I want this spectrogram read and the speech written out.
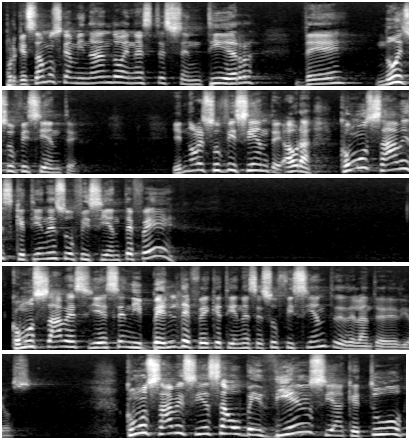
Porque estamos caminando en este sentir de no es suficiente. Y no es suficiente. Ahora, ¿cómo sabes que tienes suficiente fe? ¿Cómo sabes si ese nivel de fe que tienes es suficiente delante de Dios? ¿Cómo sabes si esa obediencia que tú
